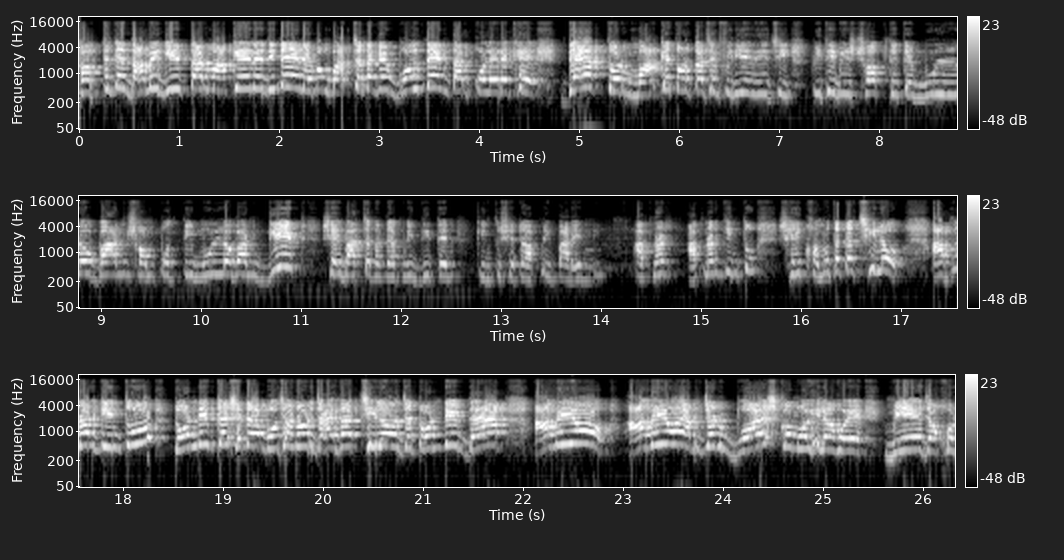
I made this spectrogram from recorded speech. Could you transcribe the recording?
সব থেকে দামি গিফট তার মাকে এনে দিতেন এবং বাচ্চাটাকে বলতেন তার কোলে রেখে, দেখ, তোর মাকে তোর কাছে ফিরিয়ে দিয়েছি। পৃথিবীর সব থেকে মূল্যবান সম্পত্তি, মূল্যবান গিফট সেই বাচ্চাটাকে আপনি দিতেন, কিন্তু সেটা আপনি পারেননি। আপনার আপনার কিন্তু সেই ক্ষমতাটা ছিল। আপনার কিন্তু টন্ডিপকে সেটা বোঝানোর জায়গা ছিল যে টন্ডিপ দেখ, আমিও আমিও একজন বয়স্ক মহিলা হয়ে মেয়ে যখন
